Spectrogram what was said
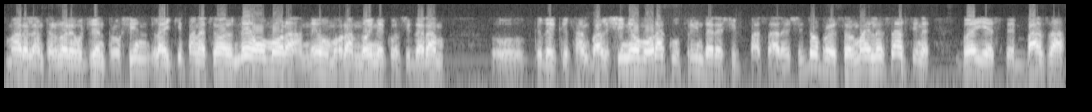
marele antrenor Eugen Trofin, la echipa națională ne omora, ne omoram. Noi ne consideram uh, cât de cât handbal și ne omora cu prindere și pasare. Și, domnul profesor, mai lăsați-ne. Băi, este baza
